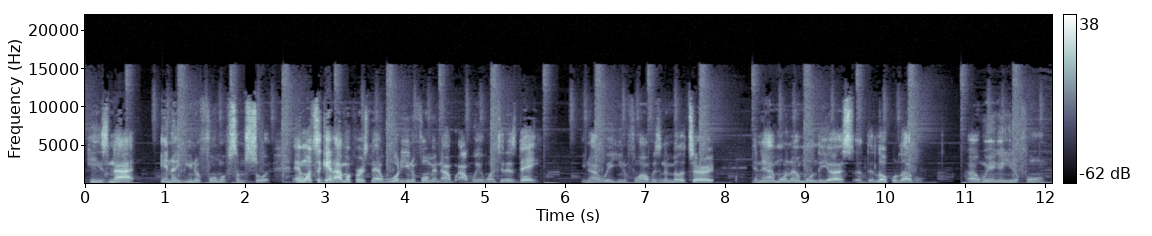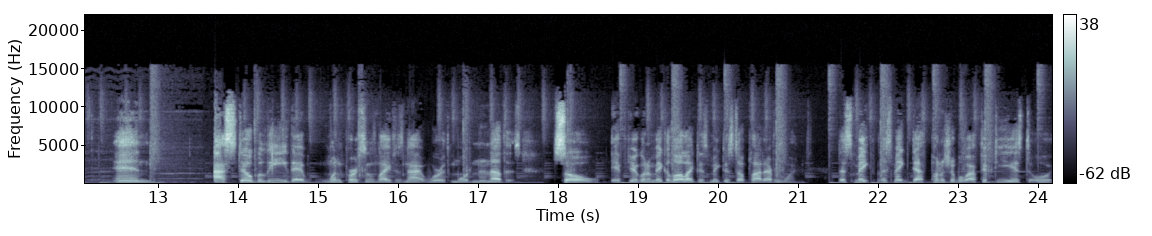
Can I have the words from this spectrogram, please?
He's not in a uniform of some sort. And once again, I'm a person that wore the uniform, and I, I wear one to this day. You know, I wear uniform. I was in the military, and now I'm on I'm on the uh, the local level, uh, wearing a uniform. And I still believe that one person's life is not worth more than another's. So if you're going to make a law like this, make this to apply to everyone. Let's make let's make death punishable by 50 years to or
